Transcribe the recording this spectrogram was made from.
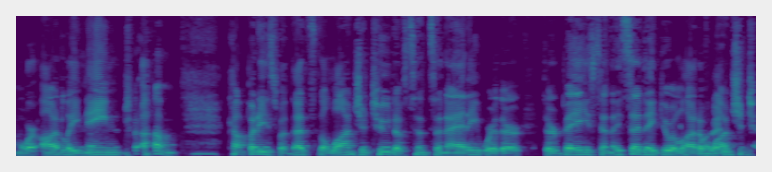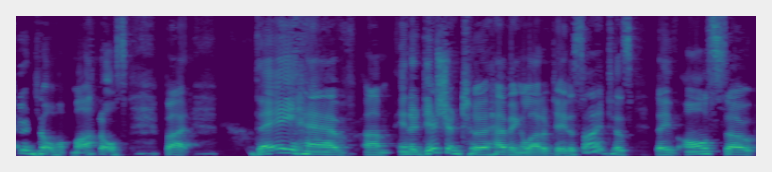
more oddly named um, companies, but that's the longitude of Cincinnati where they're they're based, and they said they do a lot of longitudinal models, but they have, um, in addition to having a lot of data scientists, they've also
